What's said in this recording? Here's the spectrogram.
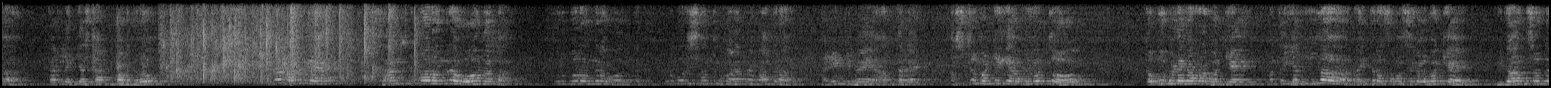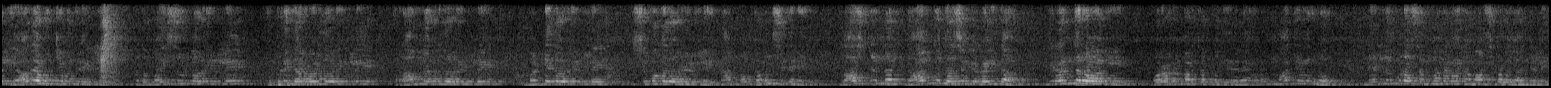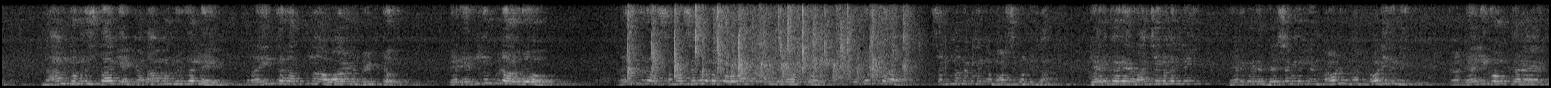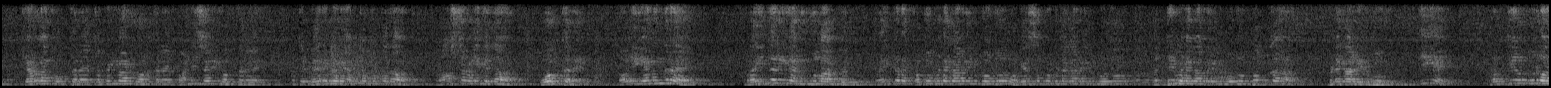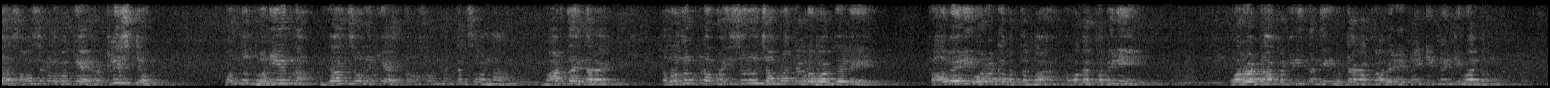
ಕರೀಲಿಕ್ಕೆ ಸ್ಟಾರ್ಟ್ ಮಾಡಿದ್ರು. ಅವ್ರಿಗೆ ಶಾಂತಕುಮಾರ್ ಅಂದ್ರೆ ಓನ್ ಅಲ್ಲ ಕುರುಬೂರು ಅಂದ್ರೆ ಓ ಅಂತಾರೆ. ಕುರುಬೂರು ಶಾಂತಕುಮಾರ್ ಅಂದ್ರೆ ಮಾತ್ರ ಐಡೆಂಟಿಫೈ ಆಗ್ತಾರೆ. ಅಷ್ಟರ ಮಟ್ಟಿಗೆ ಅವ್ರು ಇವತ್ತು ಕಬ್ಬು ಬೆಳೆಗಾರರ ಬಗ್ಗೆ ಮತ್ತು ಎಲ್ಲ ರೈತರ ಸಮಸ್ಯೆಗಳ ಬಗ್ಗೆ ವಿಧಾನಸೌಧದಲ್ಲಿ ಯಾವುದೇ ಮುಖ್ಯಮಂತ್ರಿ ಇರಲಿ, ಅದು ಮೈಸೂರಿನವರು ಇರಲಿ ಹುಬ್ಬಳ್ಳಿ ಧಾರವಾಡದವರಿರಲಿ ಇರಲಿ, ರಾಮನಗರದವರು ಇರಲಿ, ಮಂಡ್ಯದವರು ಇರಲಿ, ಶಿವಮೊಗ್ಗದವರು ಇರಲಿ, ನಾನು ಗಮನಿಸಿದ್ದೇನೆ. ಲಾಸ್ಟ್ ನಾಲ್ಕು ದಶಕಗಳಿಂದ ನಿರಂತರವಾಗಿ ಹೋರಾಟ ಮಾಡ್ಕೊಂಡು ಬಂದಿದ್ದಾರೆ. ಅವ್ರನ್ನ ಮಾತು ಹೇಳಿದ್ರು, ನೆಲ್ಲೂ ಕೂಡ ಸನ್ಮಾನಗಳನ್ನು ಮಾಡಿಸ್ಕೊಳ್ಳಲ್ಲ ಅಂತೇಳಿ ನಾನು ಗಮನಿಸಿದಾಗೆ ಕಲಾಮಂದಿರದಲ್ಲಿ ರೈತ ರತ್ನ ಅವಾರ್ಡ್ ಬಿಟ್ಟು ಬೇರೆ ಎಲ್ಲೂ ಕೂಡ ಅವರು ರೈತರ ಸಮಸ್ಯೆಗಳ ಬಗ್ಗೆ ಹೋರಾಟ ಹೊರತು ಎಲ್ಲೂ ಕೂಡ ಸನ್ಮಾನಗಳನ್ನು ಮಾಡಿಸ್ಕೊಂಡಿಲ್ಲ. ಬೇರೆ ಬೇರೆ ರಾಜ್ಯಗಳಲ್ಲಿ, ಬೇರೆ ಬೇರೆ ದೇಶಗಳಲ್ಲಿ ನೋಡಿ, ನಾನು ನೋಡಿದ್ದೀನಿ. ಡೆಲ್ಲಿಗೆ ಹೋಗ್ತಾರೆ, ಕೇರಳಕ್ಕೆ ಹೋಗ್ತಾರೆ, ತಮಿಳ್ನಾಡಿಗೆ ಹೋಗ್ತಾರೆ, ಪಾಂಡಿಚೇರಿಗೆ ಹೋಗ್ತಾರೆ, ಮತ್ತು ಬೇರೆ ಬೇರೆ ಅಕ್ಕಪಕ್ಕದ ರಾಷ್ಟ್ರಗಳಿಗೆಲ್ಲ ಹೋಗ್ತಾರೆ. ಅವ್ರಿಗೆ ಏನಂದರೆ ರೈತರಿಗೆ ಅನುಕೂಲ ಆಗಬೇಕು. ರೈತರ ಕಬ್ಬು ಬೆಳೆಗಾರರಿರ್ಬೋದು ಹೊಗೆಸೊಪ್ಪು ಬೆಳೆಗಾರರು ಇರ್ಬೋದು, ಹತ್ತಿ ಬೆಳೆಗಾರರಿರ್ಬೋದು ಭತ್ತ ಬೆಳೆಗಾರರಿರ್ಬೋದು ಹೀಗೆ ಪ್ರತಿಯೊಬ್ಬರ ಸಮಸ್ಯೆಗಳ ಬಗ್ಗೆ ಅಟ್ಲೀಸ್ಟ್ ಒಂದು ಧ್ವನಿಯನ್ನು ವಿಧಾನಸೌಧಕ್ಕೆ ತಲುಪಿಸುವಂಥ ಕೆಲಸವನ್ನು ಮಾಡ್ತಾ ಇದ್ದಾರೆ. ಅದರಲ್ಲೂ ಕೂಡ ಮೈಸೂರು ಚಾಮರಾಜನಗರ ಭಾಗದಲ್ಲಿ ಕಾವೇರಿ ಹೋರಾಟ ಬಂತಲ್ಲ ಅವಾಗ ಕಬಿನಿ ಹೋರಾಟ ಕಬಿನಿಂದ ನೀರು ಬಿಟ್ಟಾಗ Kaveri nineteen ninety one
